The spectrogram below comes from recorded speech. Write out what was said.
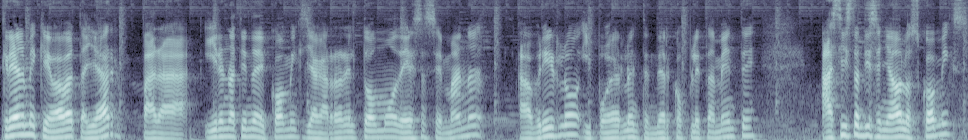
créanme que va a batallar para ir a una tienda de cómics y agarrar el tomo de esa semana, abrirlo y poderlo entender completamente. Así están diseñados los cómics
